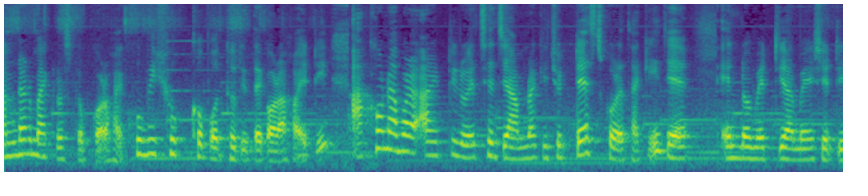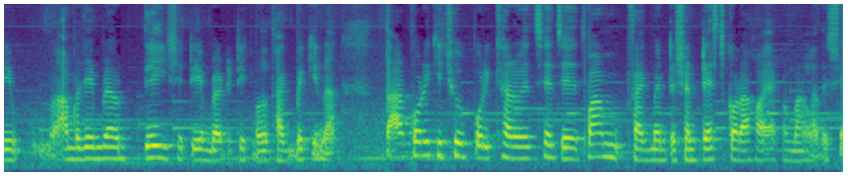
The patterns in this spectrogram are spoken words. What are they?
আন্ডার মাইক্রোস্কোপ করা হয়। খুবই সূক্ষ্ম পদ্ধতিতে করা হয় এটি। এখন আবার আরেকটি রয়েছে যে আমরা কিছু টেস্ট করে থাকি যে এন্ডোমেট্রিয়ামে সেটি, আমরা যে এমব্রায়ো দেই, সেটি এমব্রায়োটি ঠিকমতো থাকবে কিনা। তারপরে কিছু পরীক্ষা রয়েছে যে স্পার্ম ফ্র্যাগমেন্টেশন টেস্ট করা হয় এখন বাংলাদেশে।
